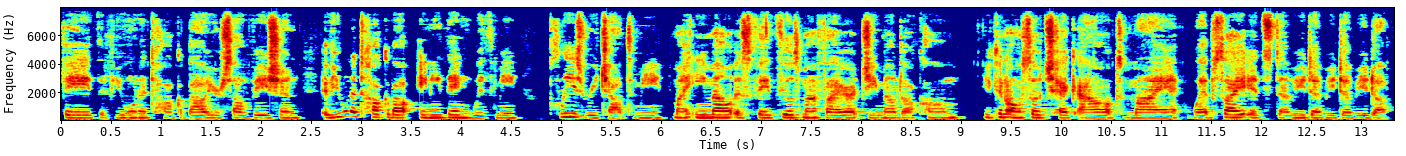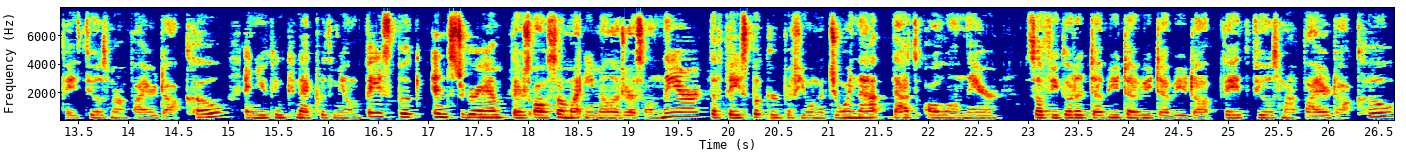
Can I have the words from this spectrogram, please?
faith, if you want to talk about your salvation, if you want to talk about anything with me, please reach out to me. My email is faithfuelsmyfire at gmail.com. You can also check out my website. It's www.faithfuelsmyfire.co and you can connect with me on Facebook, Instagram. There's also my email address on there. The Facebook group, if you want to join that, that's all on there. So if you go to www.faithfuelsmyfire.co,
